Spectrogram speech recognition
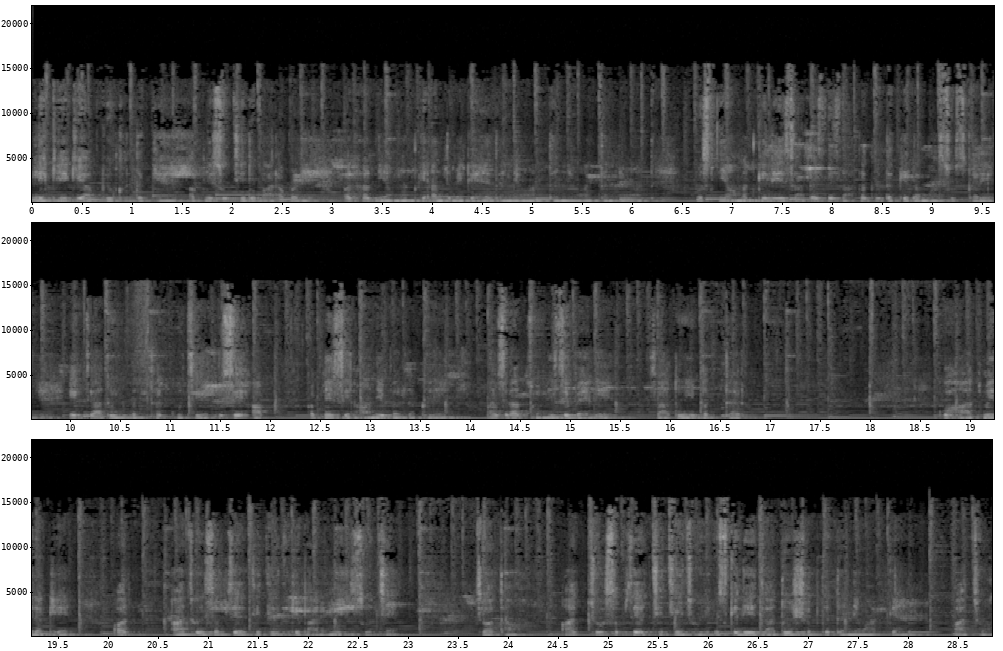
लिखिए कि आप क्यों कृतज्ञ हैं, अपनी सूची दोबारा पढ़ें और हर नियामत के अंत में कहें, धन्यवाद धन्यवाद धन्यवाद। उस नियामत के लिए ज़्यादा से ज़्यादा कृतज्ञता महसूस करें। एक जादुई पत्थर खोजें, उसे आप अपने सिरहाने पर रख लें। आज रात सोने से पहले जादुई पत्थर को हाथ में रखें और आज हुई सबसे अच्छी चीज़ के बारे में सोचें। चौथा, आज जो सबसे अच्छी चीज़ हुई, उसके लिए जादुई शब्द धन्यवाद कहें। पाँचवा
